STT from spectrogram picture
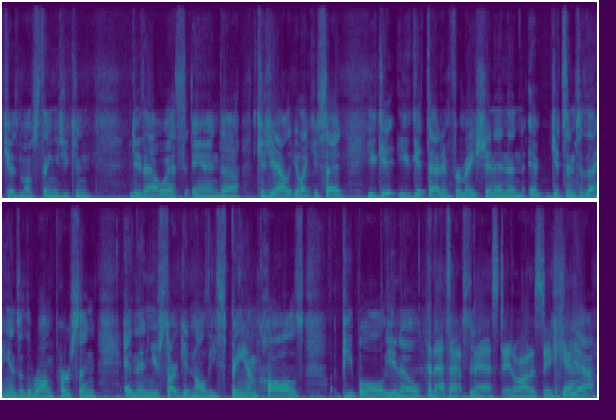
because most things you can do that with, and because yeah, like you said, you get you get that information, and then it gets into the hands of the wrong person, and then you start getting all these spam calls, people, you know, and that's at texting. best, in honesty. Yeah. Yeah,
